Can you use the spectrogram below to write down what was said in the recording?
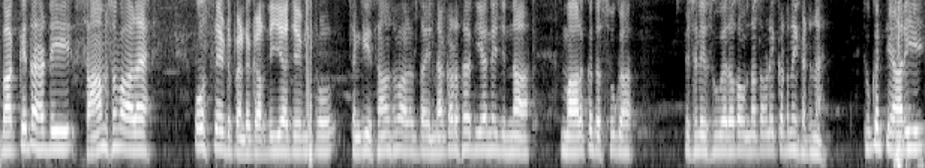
ਬਾਕੀ ਤਾਂ ਸਾਡੀ ਸਾਂਭ ਸੰਭਾਲ ਹੈ, ਉਸ ਤੇ ਡਿਪੈਂਡ ਕਰਦੀ ਆ। ਜੇ ਮਿੱਤਰੋ, ਚੰਗੀ ਸਾਂਭ ਸੰਭਾਲ ਤਾਂ ਇੰਨਾ ਕੱਢ ਸਕਦੀ ਆ, ਨਹੀਂ ਜਿੰਨਾ ਮਾਲਕ ਦੱਸੂਗਾ, ਪਿਛਲੇ ਸੂਏ ਦਾ ਤਾਂ ਉਹਨਾਂ ਤਾਂ ਉਹਨੇ ਕੱਢਣਾ ਹੀ ਕੱਢਣਾ ਕਿਉਂਕਿ ਤਿਆਰੀ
